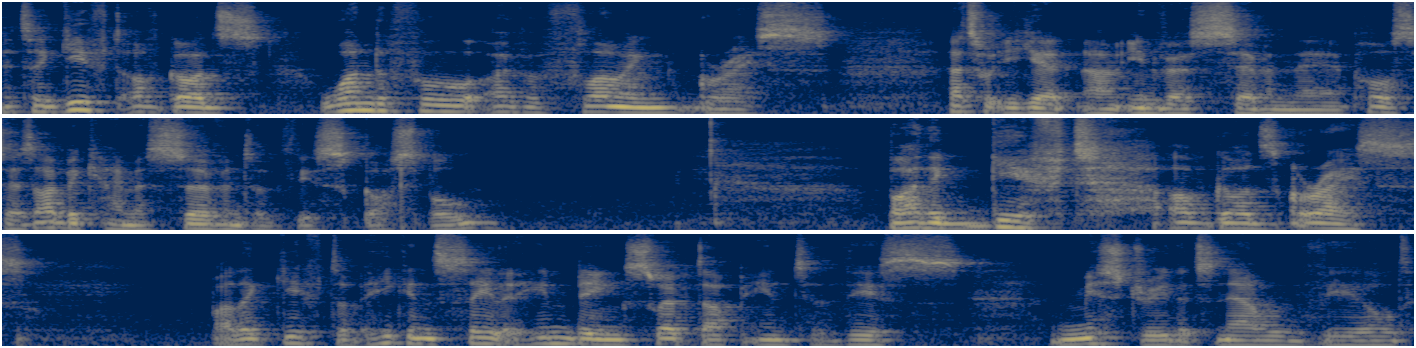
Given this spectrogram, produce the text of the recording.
it's a gift of God's wonderful, overflowing grace. That's what you get um, in verse 7 there. Paul says, I became a servant of this gospel by the gift of God's grace. By the gift of, he can see that him being swept up into this mystery that's now revealed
